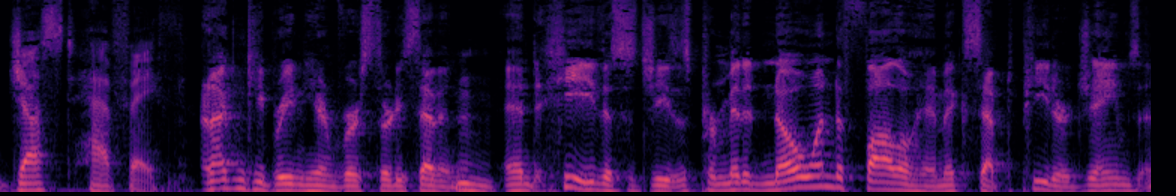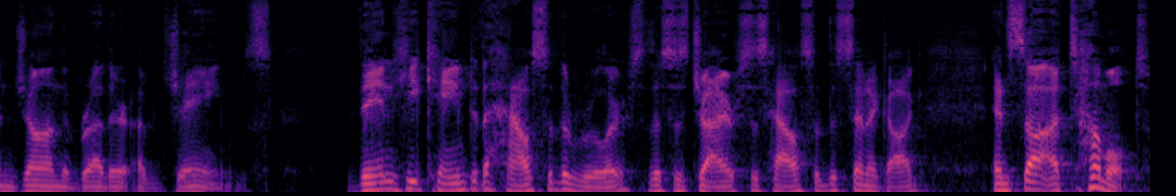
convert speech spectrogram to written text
Just have faith. And I can keep reading here in verse 37. And he, this is Jesus, permitted no one to follow him except Peter, James, and John, the brother of James. Then he came to the house of the ruler. So this is Jairus' house of the synagogue, and saw a tumult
